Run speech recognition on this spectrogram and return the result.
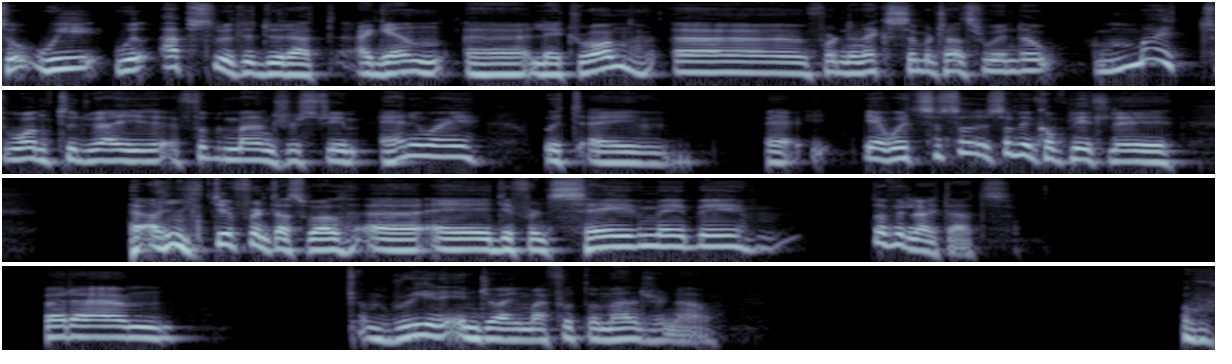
so we will absolutely do that again uh, later on uh, for the next summer transfer window. I might want to do a Football Manager stream anyway with a, a yeah with something completely different as well, uh, a different save maybe something like that. But um, I'm really enjoying my Football Manager now. Ooh,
